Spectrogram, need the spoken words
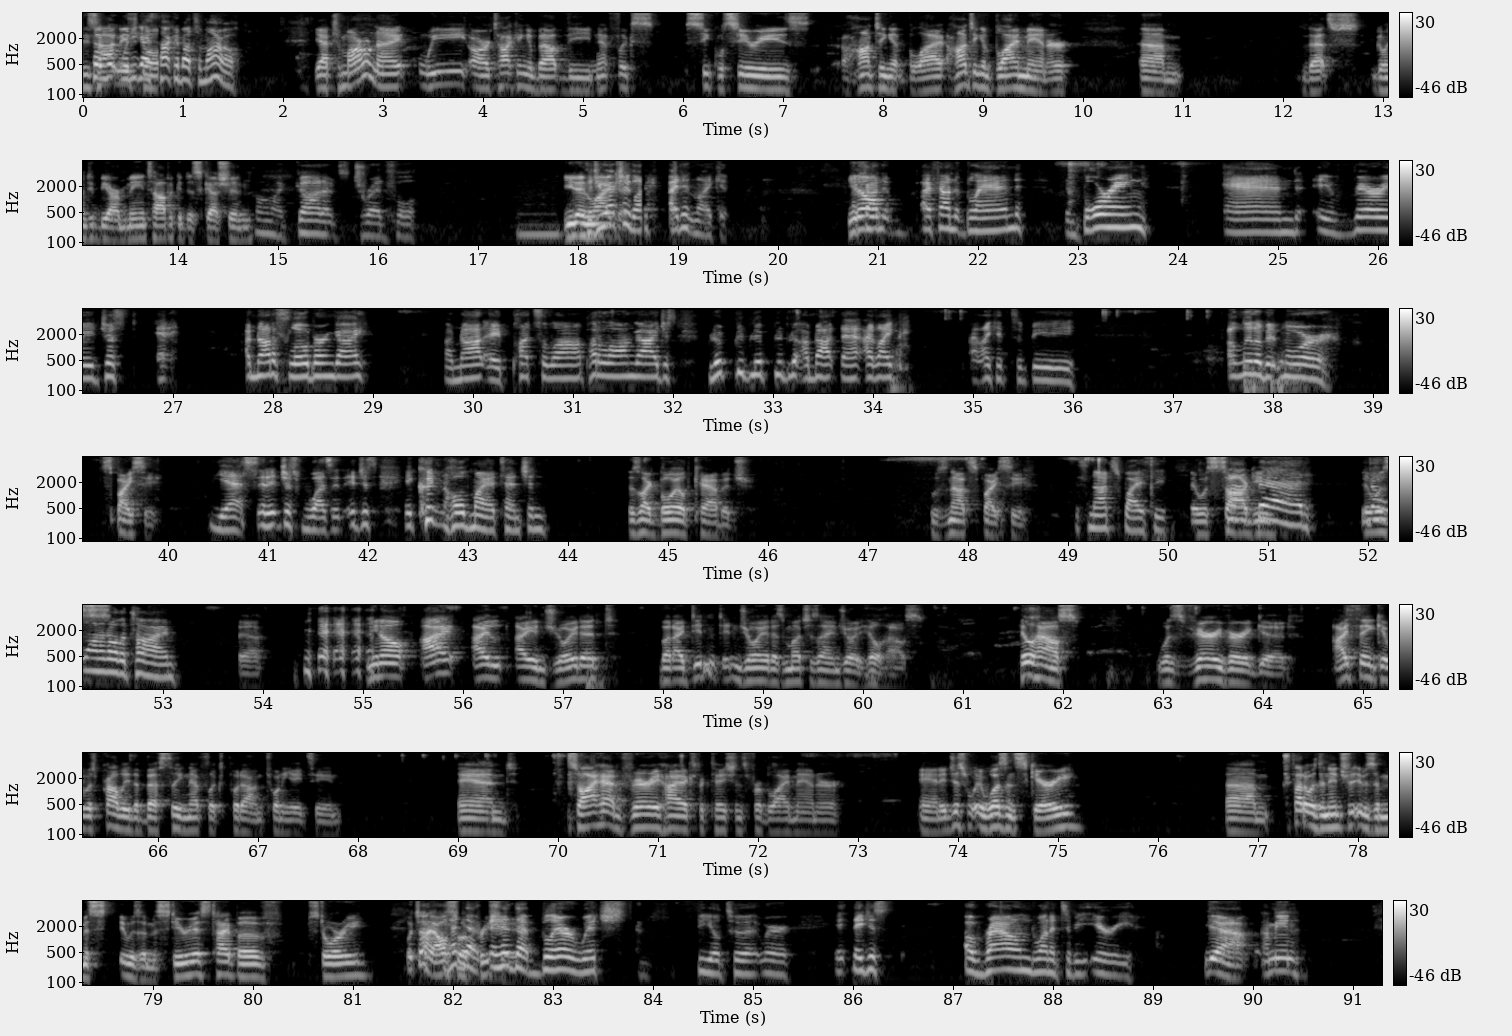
so what, what are you guys talking about tomorrow? Yeah, tomorrow night we are talking about the Netflix sequel series "Haunting at Bly Haunting of Bly Manor." Um, that's going to be our main topic of discussion. Oh my god, it's dreadful. You didn't Did like you actually it? like? I didn't like it. You I know, found it, I found it bland and boring, and a very just. Eh, I'm not a slow burn guy. I'm not a putz along, put along guy. Just bloop, bloop, bloop, bloop, bloop. I'm not that. I like, I like it to be a little bit more spicy. Yes, and it just wasn't. It just it couldn't hold my attention. It's like boiled cabbage. It was not spicy. It's not spicy. It was soggy. Not bad. You it don't was, want it all the time. Yeah. You know, I I I enjoyed it but I didn't enjoy it as much as I enjoyed Hill House. Hill House was very, very good. I think it was probably the best thing Netflix put out in 2018. And so I had very high expectations for Bly Manor, and it just it wasn't scary. Um, I thought it was an interest. It was a mis- it was a mysterious type of story, which I also it that, appreciate. It had that Blair Witch feel to it, where it, they just around wanted to be eerie. Yeah, I mean,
